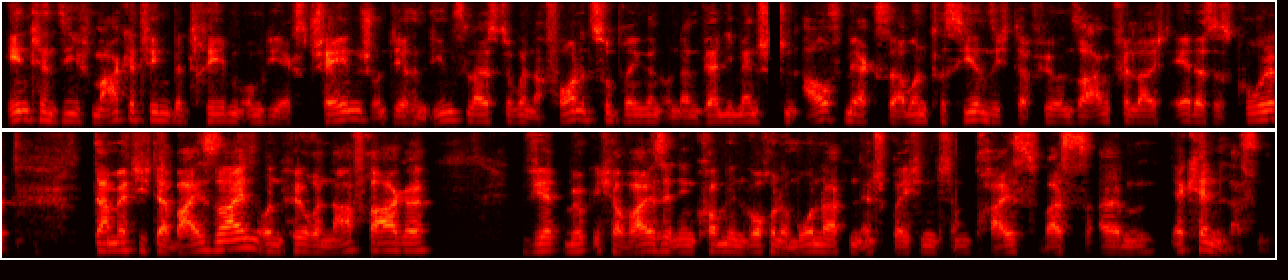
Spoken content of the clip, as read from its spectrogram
intensiv Marketing betrieben, um die Exchange und deren Dienstleistungen nach vorne zu bringen. Und dann werden die Menschen aufmerksam und interessieren sich dafür und sagen vielleicht, ey, das ist cool, da möchte ich dabei sein und höre Nachfrage wird möglicherweise in den kommenden Wochen und Monaten entsprechend am Preis was ähm, erkennen lassen.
